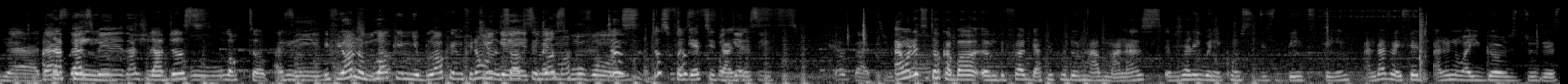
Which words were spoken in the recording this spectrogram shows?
yeah after that's that's where that should have just people- locked up. know, in, if you want to block have- him, you block him. If you don't want to talk to him just anymore, just just forget it forget and just. it. I wanted to talk about um, the fact that people don't have manners, especially when it comes to this date thing. And that's I said I don't know why you girls do this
